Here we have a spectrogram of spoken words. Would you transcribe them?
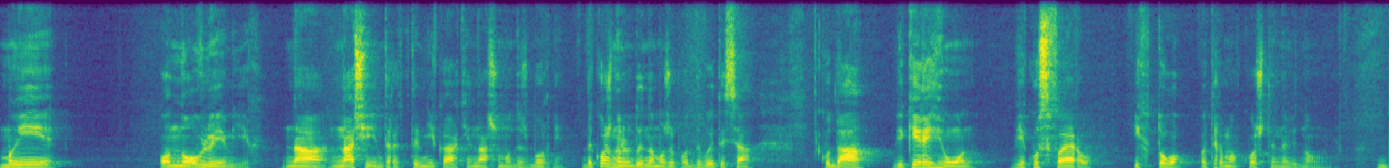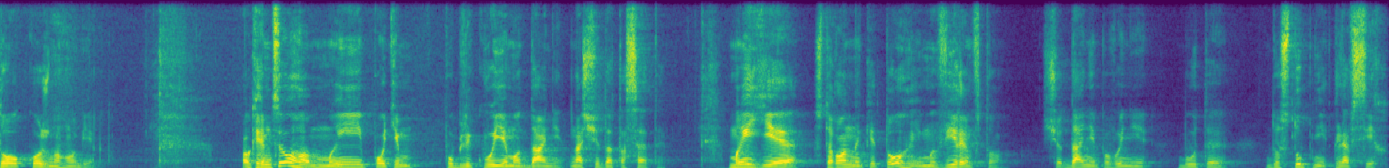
ми оновлюємо їх на нашій інтерактивній карті, нашому дешборді, де кожна людина може подивитися, куди, в який регіон, в яку сферу і хто отримав кошти на відновлення до кожного об'єкту. Окрім цього, ми потім публікуємо дані, наші датасети. Ми є сторонники того, і ми віримо в те, що дані повинні бути доступні для всіх.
